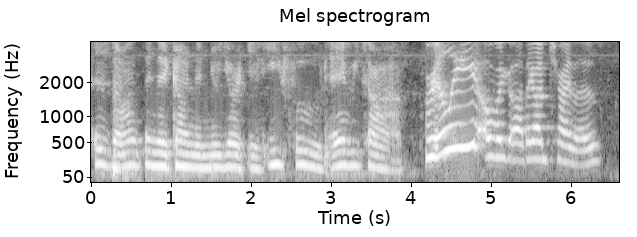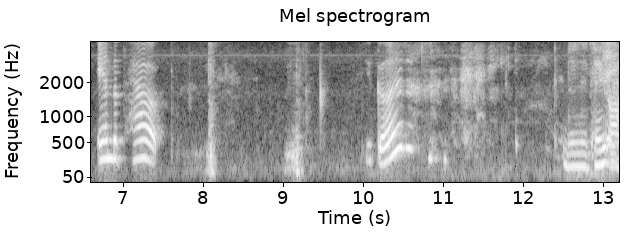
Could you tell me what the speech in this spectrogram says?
It's the only thing they come to New York is eat food every time. Really? Oh my god, I gotta try this. And the pep. You good? Does it taste Oh, I'm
